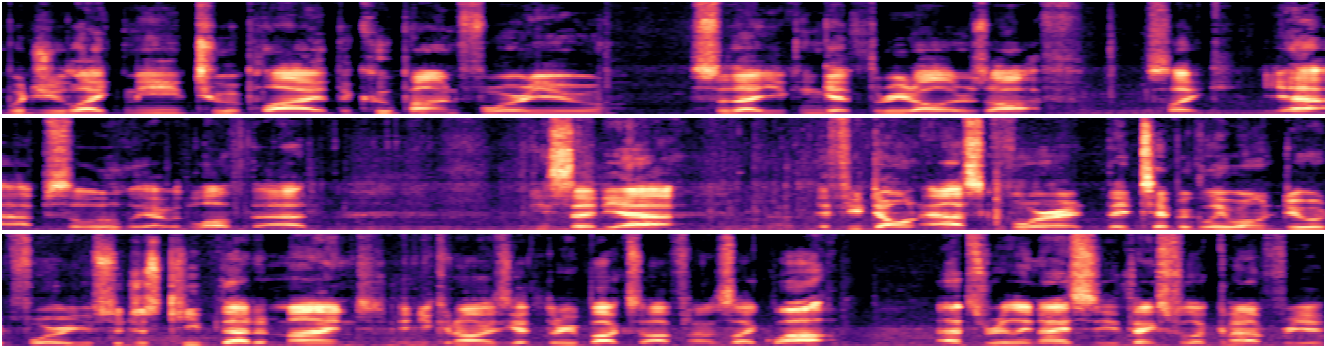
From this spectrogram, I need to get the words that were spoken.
Would you like me to apply the coupon for you so that you can get $3 off? It's like, Yeah, absolutely. I would love that. He said, Yeah, if you don't ask for it, they typically won't do it for you. So just keep that in mind, and you can always get three bucks off. And I was like, wow, that's really nice of you. Thanks for looking out for you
